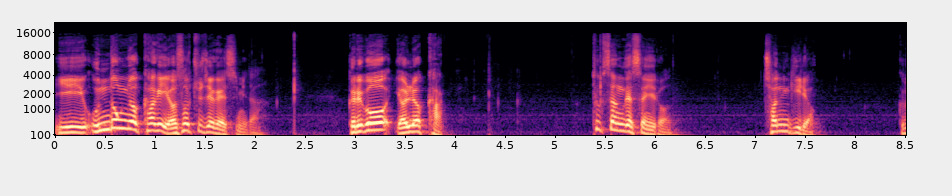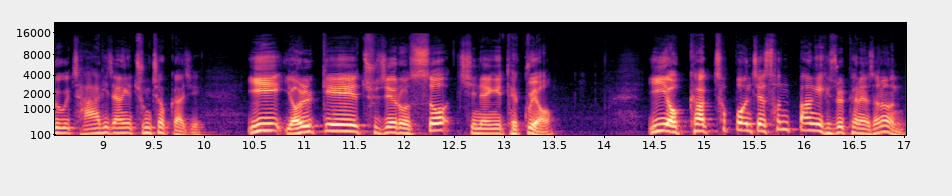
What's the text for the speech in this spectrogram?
이 운동역학의 여섯 주제가 있습니다. 그리고 열역학, 특상대성 이론, 전기력, 그리고 자기장의 중첩까지 이 10개의 주제로서 진행이 됐고요. 이 역학 첫 번째 선빵의 기술편에서는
